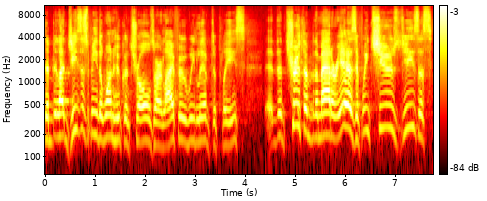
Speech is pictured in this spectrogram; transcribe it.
to be, let Jesus be the one who controls our life, who we live to please. The truth of the matter is, if we choose Jesus,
